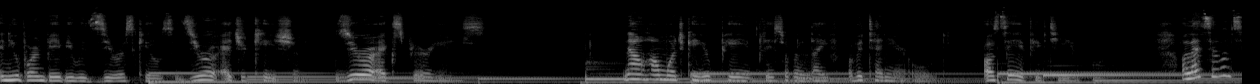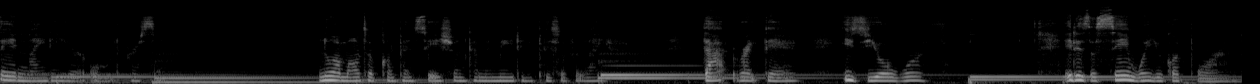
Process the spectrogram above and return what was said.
A newborn baby with zero skills, zero education, zero experience. Now, how much can you pay in place of a life of a 10 year old? Or say a 50 year old? Or let's even say a 90 year old person. No amount of compensation can be made in the place of a life. That right there is your worth. It is the same when you got born.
